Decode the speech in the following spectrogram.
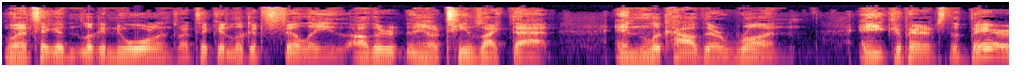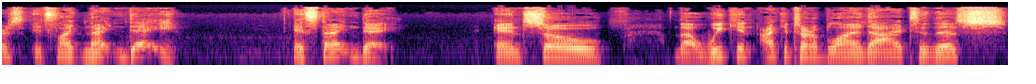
when I take a look at New Orleans, when I take a look at Philly, other you know teams like that, and look how they're run, and you compare it to the Bears, it's like night and day. It's night and day. And so we can I can turn a blind eye to this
